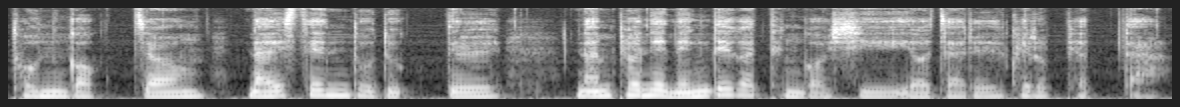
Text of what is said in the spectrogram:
돈 걱정, 날쌘 도둑들, 남편의 냉대 같은 것이 여자를 괴롭혔다.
